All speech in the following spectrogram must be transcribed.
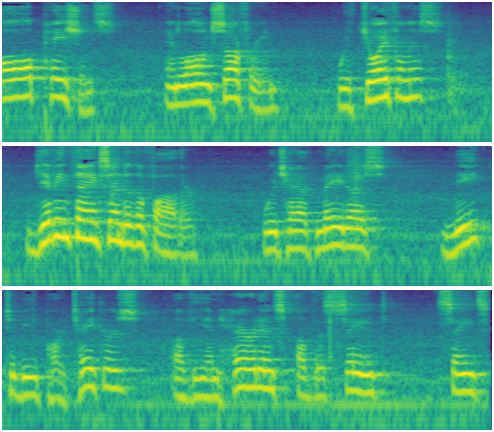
all patience and long suffering, with joyfulness, giving thanks unto the Father, which hath made us meet to be partakers of the inheritance of the saint saints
